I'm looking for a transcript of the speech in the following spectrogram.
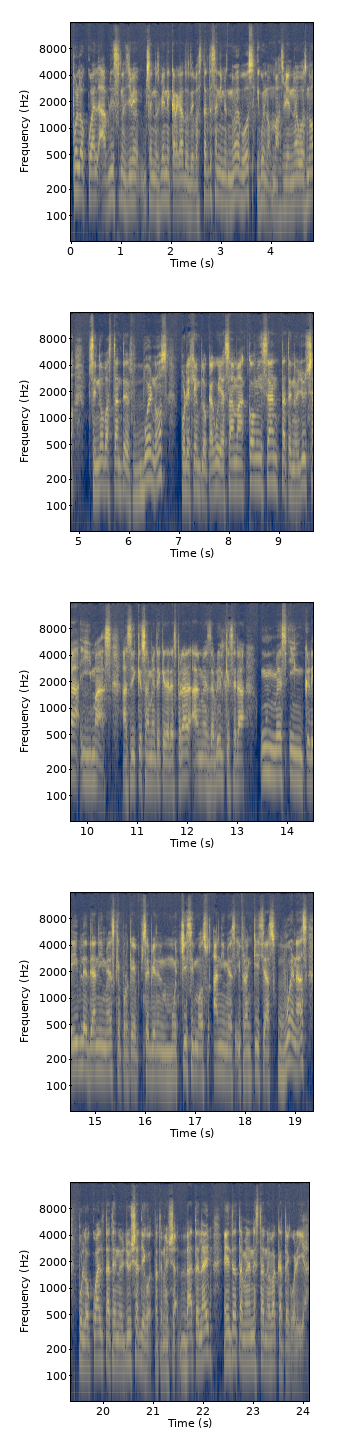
por lo cual abril se nos, se nos viene cargado de bastantes animes nuevos y bueno, más bien nuevos no, sino bastantes buenos, por ejemplo Kaguya-sama, Komi-san, Tatenoyusha y más. Así que solamente quedará esperar al mes de abril que será un mes increíble de animes que porque se vienen muchísimos animes y franquicias buenas, por lo cual Tatenoyusha, digo Tatenoyusha Data Live entra también en esta nueva categoría.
